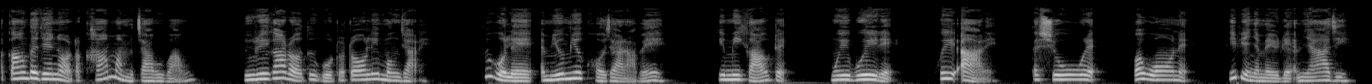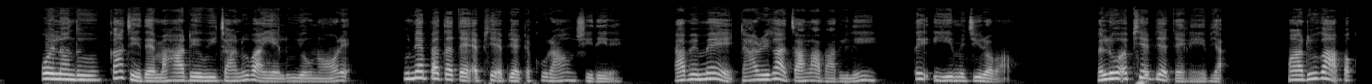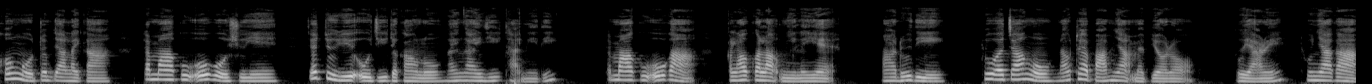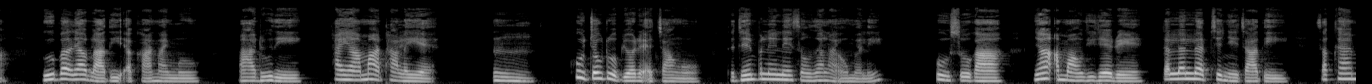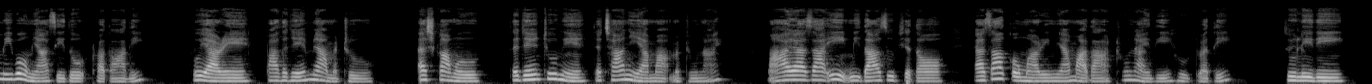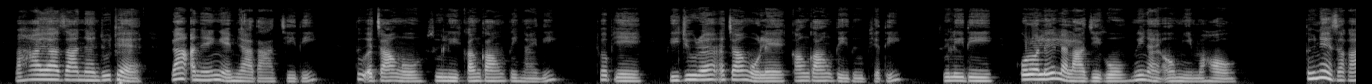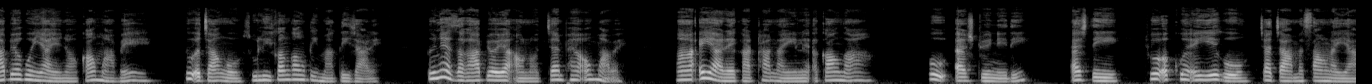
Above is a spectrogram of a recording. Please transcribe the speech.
အကောင်းတဲ့ချင်းတော့တခါမှမကြားဘူးပါဘူးလူတွေကတော့သူ့ကိုတော်တော်လေးမုန်းကြတယ်သူ့ကိုလည်းအမျိုးမျိုးခေါ်ကြတာပဲကီမီကောက်တဲ့မွေပွေးတဲ့ခွေးအားတဲ့တရှိုးတဲ့ဝက်ဝွန်းတဲ့ဒီပညာမယ်တွေလည်းအများကြီးဝယ်လွန်သူကကြည်တဲ့မဟာဒေဝီဂျာနုပိုင်ရဲ့လူယုံတော်တဲ့ သူနဲ့ပတ်သက်တဲ့အဖြစ်အပျက်တစ်ခုတောင်ရှိသေးတယ်ဒါပေမဲ့ဒါတွေကကြားလှပါပြီလေသိအရေးမကြည့်တော့ပါဘူးဘလို့အဖြစ်အပျက်တယ်လဲဗျမာဒူးကပခုံးကိုတွန့်ပြလိုက်ကတမာကူအိုးကိုရှူရင်းကြက်တူရွေးအိုကြီးတစ်ကောင်လုံးငိုင်ငိုင်ကြီးထိုင်နေသည်တမာကူအိုးကဂလောက်ဂလောက်မြည်လျက်မာဒူးသည်ထိုအကြောင်းကိုနောက်ထပ်ဘာမျှမပြောတော့တို့ရရင်ထိုညကဂူဘတ်ရောက်လာသည့်အခါ၌မူမာဒူးသည်ထိုင်ယာမှထလျက်อืม ခုကျုပ်တို့ပြောတဲ့အကြောင်းကိုတည်င်းပလင်းလေးစုံစမ်းလိုက်အောင်မယ်လေခုဆိုကညအမောင်ကြီးတဲ့တွင်တလက်လက်ဖြစ်နေကြသည့်စကမ်းမိဖို့များစီသို့ထွက်သွားသည်တို့ရရင်ဘာတည်င်းမျှမထူအက်ရှ်ကမူတည်င်းထူးလျင်တခြားနေရာမှမထူနိုင်မဟာရာဇာ၏မိသားစုဖြစ်သောရာဇကုံမာရီများမှသာထူးနိုင်သည်ဟုတွက်သည်ဇူလီသည်မဟာယာဇာနန်တုထက်လအနှင်းငယ်မျှသာကြည်သည် သူ့အကြောင်းကိုဇူလီကောင်းကောင်းသိနိုင်သည်ထို့ပြင် ဘီဂျူရန်အကြောင်းကိုလည်းကောင်းကောင်းသိသူဖြစ်သည်ဇူလီသည်ကိုရိုလေးလာလာကြီးကိုမိနိုင်အောင်မည်မဟုတ်သူနဲ့စကားပြောခွင့်ရရင်တော့ကောင်းမှာပဲသူ့အကြောင်းကိုဇူလီကောင်းကောင်းသိမှသိကြတယ်သူနဲ့စကားပြောရအောင်တော့ကြံဖန်အောင်မှာပဲငါအဲ့ရတဲ့ကထနိုင်ရင်လည်းအကောင်းသာဟု Ash တွေးနေသည် Ash သည်ထိုအခွင့်အရေးကိုကြကြမဆောင်လိုက်ရ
